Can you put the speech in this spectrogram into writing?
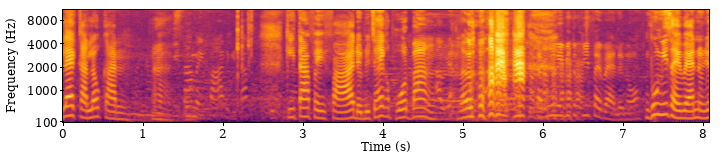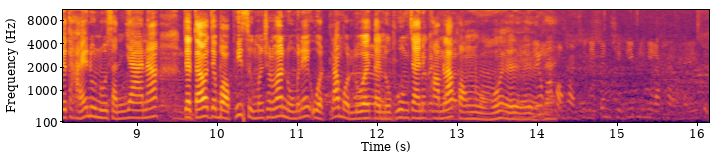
แลกกันแล้วกันอ่ากีตาร์ไฟฟ้าหรือกีตาร์กีตาร์ไฟฟ้าเดี๋ยวหนูจะให้เขาโพสต์บ้างเออแต่พรุ่งนี้พี่ตุ๊กกี้ใส่แหวนเลยเนาะพรุ่งนี้ใส่แหวนหนูจะถ่ายให้ดูหนูสัญญานะแต่แต่ว่าจะบอกพี่สื่อมวลชนว่าหนูไม่ได้อวดร่ำอวดรวยแต่หนูภูมิใจในความรักของหนูเออเรียกว่าของขวัญชิ้นนี้เป็นชิ้นที่มีราคาแพงที่สุด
